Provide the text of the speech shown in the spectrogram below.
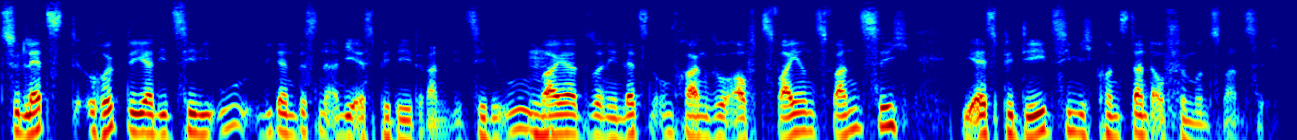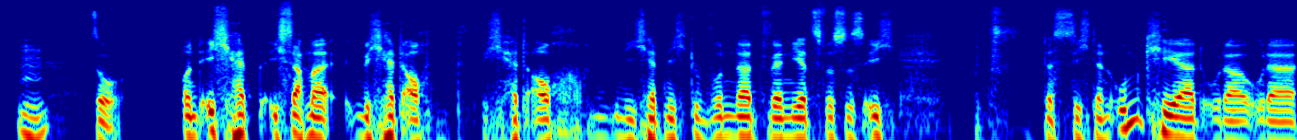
zuletzt rückte ja die CDU wieder ein bisschen an die SPD dran. Die CDU mhm. war ja so in den letzten Umfragen so auf 22, die SPD ziemlich konstant auf 25. Mhm. So. Und ich hätte, ich sag mal, mich hätte auch, ich hätte auch, ich hätte nicht gewundert, wenn jetzt, was ist ich, das sich dann umkehrt oder, oder,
